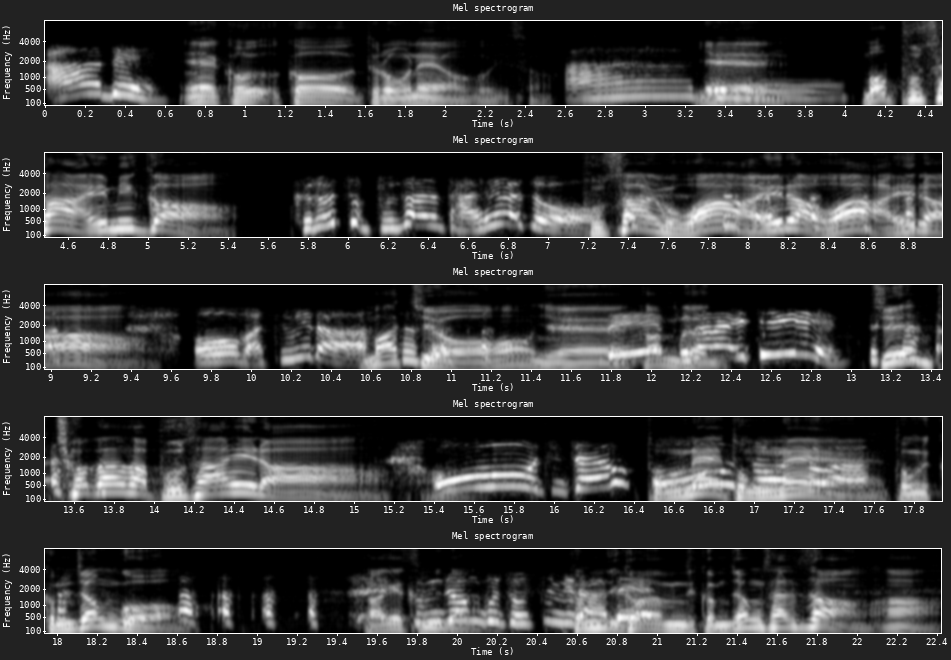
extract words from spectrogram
아, 네. 예, 거, 거 들어오네요 거기서. 아, 네. 예, 뭐 부산 아닙니까? 그렇죠. 부산은 다 해야죠. 부산 와 아니라 와 아니라 어, 맞습니다. 맞죠? 예, 네, 그럼 부산 화이팅! 지금 처가가 부산이라. 어, 오, 진짜요? 동네 오, 좋아, 동네 좋아. 동네 금정구 가겠습니다. 금정구 좋습니다. 금, 네. 금, 금정산성. 아.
